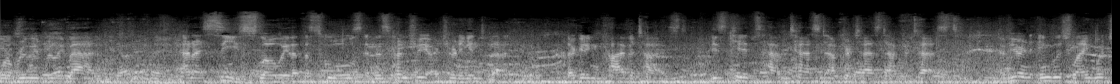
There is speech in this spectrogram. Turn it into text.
were really, really bad. And I see slowly that the schools in this country are turning into that. They're getting privatized. These kids have test after test after test. If you're an English language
